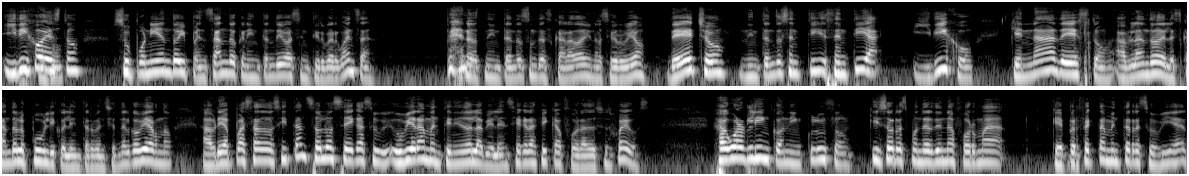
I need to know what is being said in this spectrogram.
Y dijo esto suponiendo y pensando que Nintendo iba a sentir vergüenza. Pero Nintendo es un descarado y no sirvió. De hecho, Nintendo sentí- sentía y dijo que nada de esto, hablando del escándalo público y la intervención del gobierno, habría pasado si tan solo Sega hubiera mantenido la violencia gráfica fuera de sus juegos. Howard Lincoln incluso quiso responder de una forma que perfectamente resumía,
